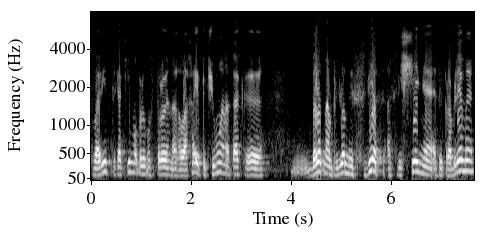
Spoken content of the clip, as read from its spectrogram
творится, каким образом устроена Галаха и почему она так э, дает нам определенный свет освещения этой проблемы.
